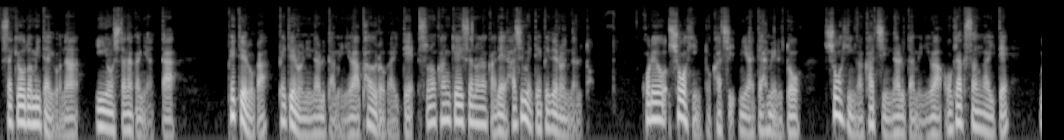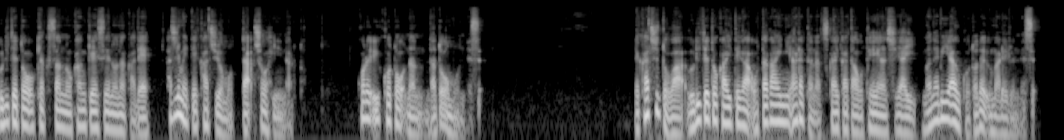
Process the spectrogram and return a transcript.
先ほど見たような引用した中にあった、ペテロがペテロになるためにはパウロがいて、その関係性の中で初めてペテロになると。これを商品と価値に当てはめると、商品が価値になるためにはお客さんがいて、売り手とお客さんの関係性の中で初めて価値を持った商品になると。これいうことなんだと思うんです。価値とは売り手と買い手がお互いに新たな使い方を提案し合い、学び合うことで生まれるんです。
